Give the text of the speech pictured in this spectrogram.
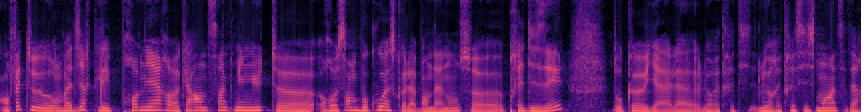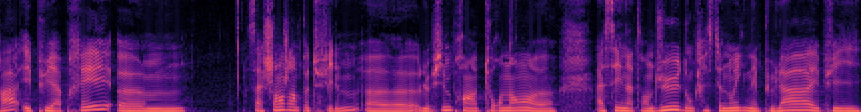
en fait, euh, on va dire que les premières 45 minutes euh, ressemblent beaucoup à ce que la bande-annonce euh, prédisait. Donc euh, il y a le, rétréci- le rétrécissement, etc. Et puis après. Ça change un peu de film. Euh, le film prend un tournant euh, assez inattendu. Donc Kristen Wiig n'est plus là. Et puis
